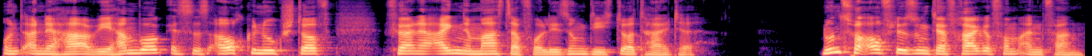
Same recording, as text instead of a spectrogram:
und an der HAW Hamburg ist es auch genug Stoff für eine eigene Mastervorlesung, die ich dort halte. Nun zur Auflösung der Frage vom Anfang.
